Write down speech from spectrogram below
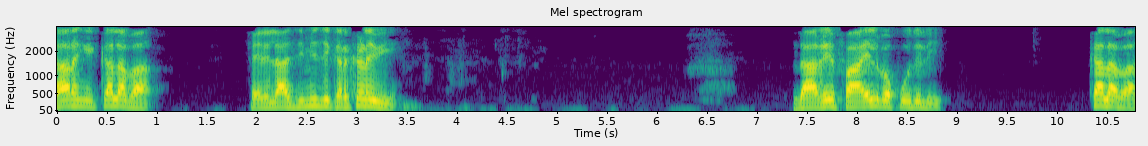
دارنګ کلبا فعل لازمی ذکر کړی وی داغه فاعل به خودلی کلبا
